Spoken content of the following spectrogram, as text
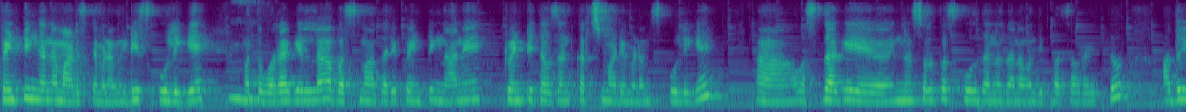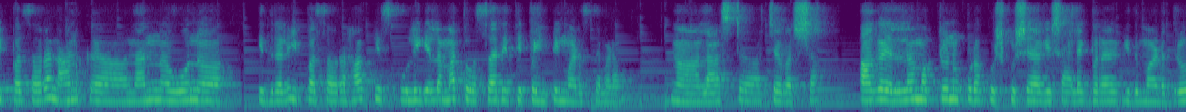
ಪೇಂಟಿಂಗ್ ಅನ್ನ ಮಾಡಿಸ್ತೇನೆ ಮೇಡಮ್ ಇಡೀ ಸ್ಕೂಲಿಗೆ ಮತ್ತು ಹೊರಗೆಲ್ಲ ಬಸ್ ಮಾದರಿ ಪೇಂಟಿಂಗ್ ನಾನೇ ಟ್ವೆಂಟಿ ತೌಸಂಡ್ ಖರ್ಚು ಮಾಡಿ ಮೇಡಮ್ ಸ್ಕೂಲಿಗೆ ಹೊಸದಾಗಿ ಇನ್ನೊಂದು ಸ್ವಲ್ಪ ಸ್ಕೂಲ್ ಅನುದಾನ ಒಂದು ಇಪ್ಪತ್ತು ಸಾವಿರ ಇತ್ತು. ಅದು ಇಪ್ಪತ್ತು ಸಾವಿರ ನಾನು ನನ್ನ ಓನ್ ಇದರಲ್ಲಿ ಇಪ್ಪತ್ತು ಸಾವಿರ ಹಾಕಿ ಸ್ಕೂಲಿಗೆಲ್ಲ ಮತ್ತೆ ಹೊಸ ರೀತಿ ಪೇಂಟಿಂಗ್ ಮಾಡಿಸ್ತೆ ಮೇಡಮ್ ಲಾಸ್ಟ್ ಆಚೆ ವರ್ಷ. ಆಗ ಎಲ್ಲ ಮಕ್ಕಳು ಕೂಡ ಖುಷಿ ಖುಷಿಯಾಗಿ ಶಾಲೆಗೆ ಬರ ಇದು ಮಾಡಿದ್ರು.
